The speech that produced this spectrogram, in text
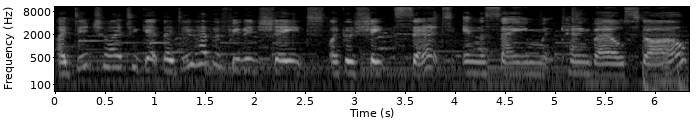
I did try to get, they do have a fitted sheet, like a sheet set in the same Canningvale style.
